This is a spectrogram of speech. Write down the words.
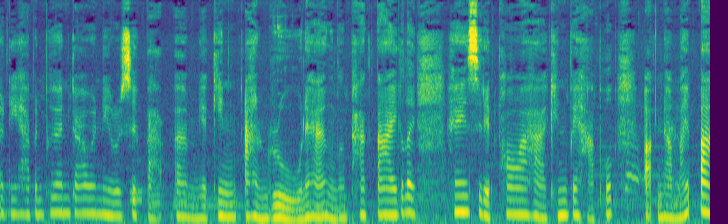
วัสดีค่ะเพื่อนๆก็วันนี้รู้สึกแบบอยากกินอาหารหรูนะคะของทางภาคใต้ก็เลยให้เสด็จพ่อค่ะขึ้นไปหาพวกหน่อไม้ป่า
